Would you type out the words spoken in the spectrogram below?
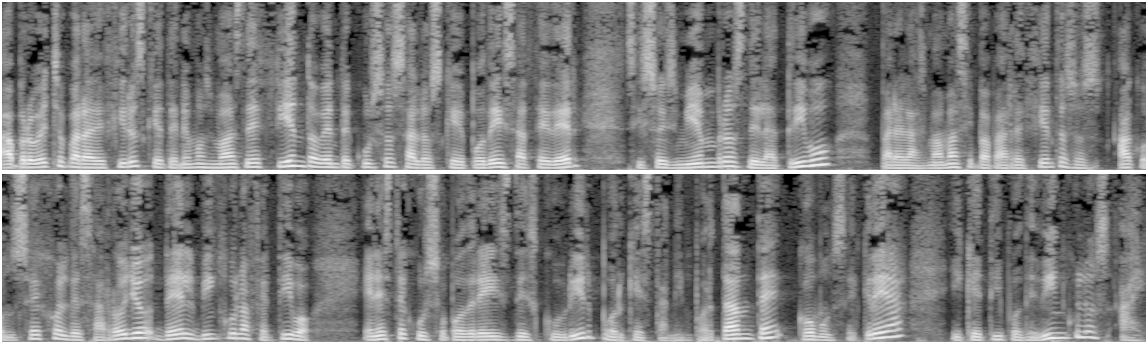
Aprovecho para deciros que tenemos más de 120 cursos a los que podéis acceder si sois miembros de la tribu. Para las mamás y papás recientes os aconsejo el desarrollo del vínculo afectivo. En este curso podréis descubrir por qué es tan importante, cómo se crea y qué tipo de vínculos hay.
